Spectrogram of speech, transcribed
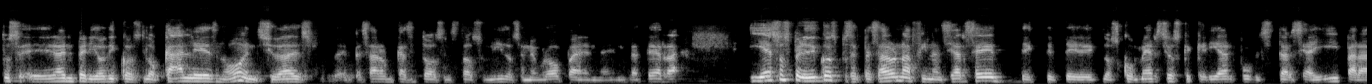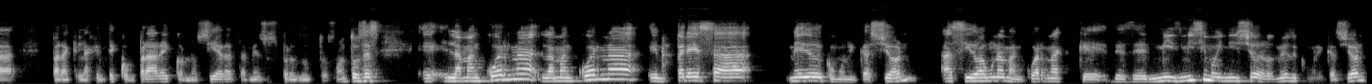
pues eran periódicos locales, ¿no? En ciudades, empezaron casi todos en Estados Unidos, en Europa, en, Inglaterra. Y esos periódicos pues empezaron a financiarse de, los comercios que querían publicitarse ahí para, para que la gente comprara y conociera también sus productos, ¿no? Entonces, eh, la mancuerna, la mancuerna empresa medio de comunicación ha sido una mancuerna que desde el mismísimo inicio de los medios de comunicación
